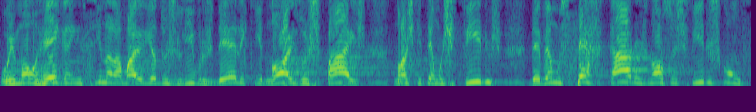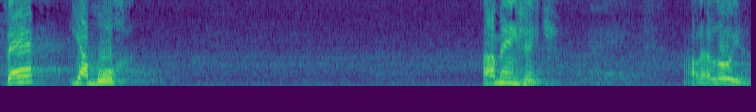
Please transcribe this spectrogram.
O irmão Reagan ensina na maioria dos livros dele que nós, os pais, nós que temos filhos, devemos cercar os nossos filhos com fé e amor. Amém, gente? Aleluia.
